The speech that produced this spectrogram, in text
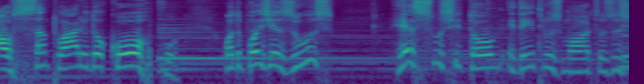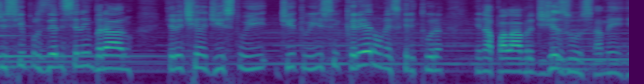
ao santuário do corpo. Quando, pois, Jesus ressuscitou dentre os mortos, os discípulos dele se lembraram que ele tinha dito isso e creram na Escritura e na palavra de Jesus. Amém.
